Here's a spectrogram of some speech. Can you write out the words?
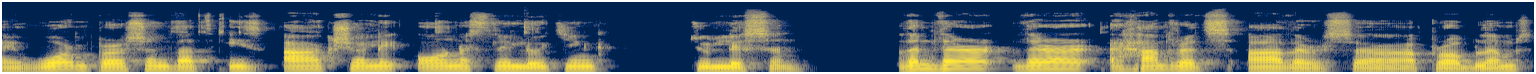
a warm person that is actually honestly looking to listen. Then there are there are hundreds others uh, problems,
